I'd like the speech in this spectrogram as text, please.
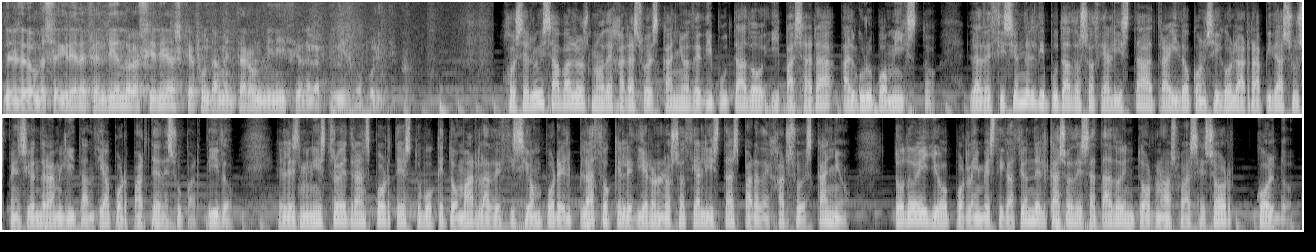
desde donde seguiré defendiendo las ideas que fundamentaron mi inicio en el activismo político. José Luis Ábalos no dejará su escaño de diputado y pasará al grupo mixto. La decisión del diputado socialista ha traído consigo la rápida suspensión de la militancia por parte de su partido. El exministro de Transportes tuvo que tomar la decisión por el plazo que le dieron los socialistas para dejar su escaño. Todo ello por la investigación del caso desatado en torno a su asesor, Coldo.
